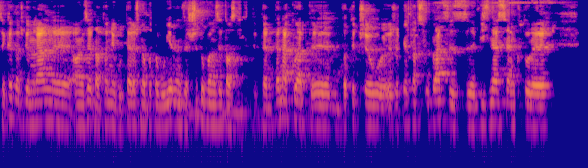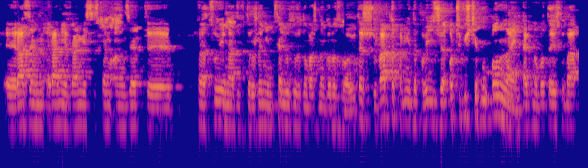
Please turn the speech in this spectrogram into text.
sekretarz generalny ONZ Antonio Guterres, no bo to był jeden ze szczytów ONZ-owskich. Ten, ten akurat e, dotyczył rzecz jasna współpracy z biznesem, który e, razem, ramię w ramię z systemem ONZ pracuje nad wdrożeniem celu zrównoważonego rozwoju. Też warto pewnie dopowiedzieć, że oczywiście był online, tak? no bo to jest chyba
